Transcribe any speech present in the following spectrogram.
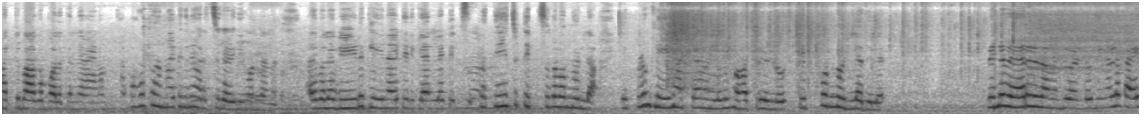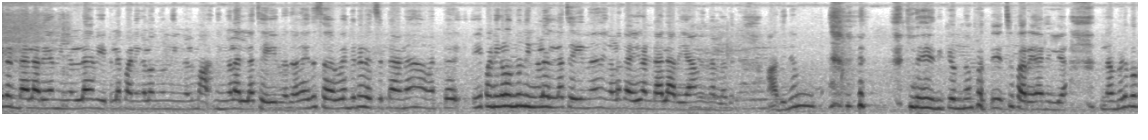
മറ്റു ഭാഗം പോലെ തന്നെ വേണം. അപ്പോൾ അതൊക്കെ നന്നായിട്ട് ഇങ്ങനെ ഉരച്ച് കഴുകിക്കൊണ്ടാണ്. അതുപോലെ വീട് ക്ലീൻ ആയിട്ട് ഇരിക്കാനുള്ള ടിപ്സ് പ്രത്യേകിച്ച് ടിപ്സുകളൊന്നുമില്ല എപ്പോഴും ക്ലീൻ ആക്കാനുള്ളത് മാത്രമേ ഉള്ളൂ. ടിപ്പൊന്നുമില്ല ഇതിൽ പിന്നെ വേറൊരു കമന്റ് കണ്ടു. നിങ്ങളുടെ കൈ കണ്ടാൽ അറിയാം നിങ്ങളുടെ വീട്ടിലെ പണികളൊന്നും നിങ്ങൾ നിങ്ങളല്ല ചെയ്യുന്നത്. അതായത് സെർവന്റിനെ വെച്ചിട്ടാണ് മറ്റ് ഈ പണികളൊന്നും നിങ്ങളല്ല ചെയ്യുന്നത്. നിങ്ങളുടെ കൈ കണ്ടാൽ അറിയാം എന്നുള്ളത്. അതിനും എനിക്കൊന്നും പ്രത്യേകിച്ച് പറയാനില്ല. നമ്മളിപ്പോൾ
